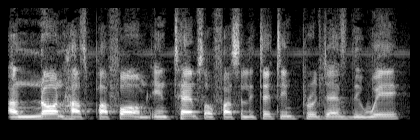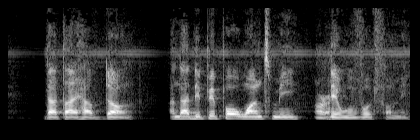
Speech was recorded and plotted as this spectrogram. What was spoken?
and none has performed in terms of facilitating projects the way that I have done. And that the people want me, right. they will vote for me.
